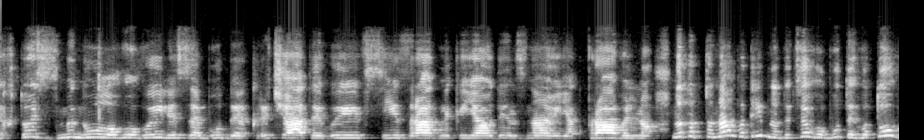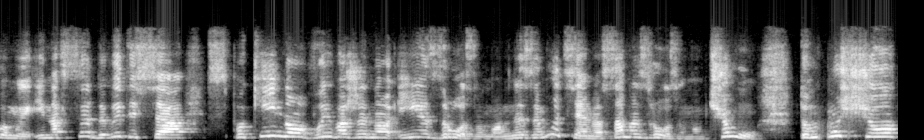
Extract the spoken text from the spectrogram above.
хтось з минулого вилізе, буде кричати: Ви всі зрадники, я один знаю, як правильно. Ну тобто, нам потрібно до цього бути готовими і на все дивитися спокійно, виважено і з розумом, не з емоціями, а саме з розумом. Чому? Тому що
